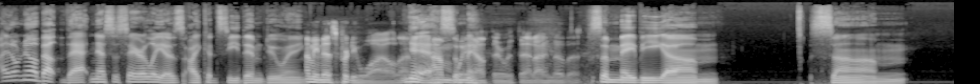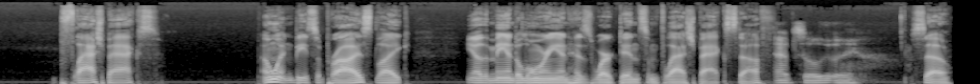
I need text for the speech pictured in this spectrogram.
I don't know about that necessarily as I could see them doing I mean, that's pretty wild. I'm, Yeah, I'm so way ma- out there with that. I know that. some maybe um some flashbacks. I wouldn't be surprised like you know, the Mandalorian has worked in some flashback stuff. Absolutely. So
